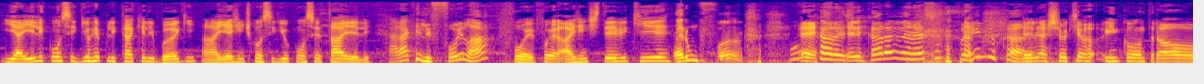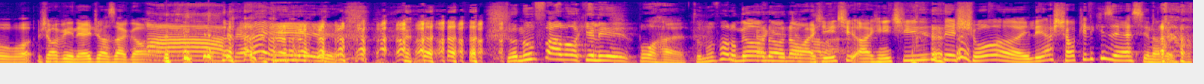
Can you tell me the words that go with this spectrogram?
e aí ele conseguiu replicar aquele bug. Aí a gente conseguiu consertar ele. Caraca, ele foi lá? Foi, foi. A gente teve que. Era um fã. Pô, é, cara, esse ele... cara merece um prêmio, cara. Ele achou que ia encontrar o Jovem Nerd e o Azagal. Ah, peraí! tu não falou que ele. Porra, tu não falou Não, não, não. A gente, a gente deixou ele achar o que ele quisesse, na verdade.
